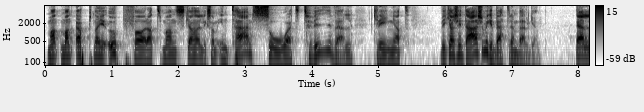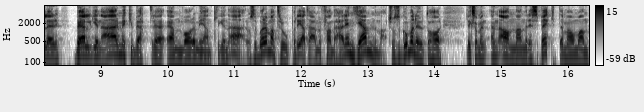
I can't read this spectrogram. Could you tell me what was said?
man, man öppnar ju upp för att man ska liksom internt så ett tvivel kring att vi kanske inte är så mycket bättre än Belgien. Eller Belgien är mycket bättre än vad de egentligen är. Och så börjar man tro på det, att äh, men fan, det här är en jämn match. Och så går man ut och har liksom en, en annan respekt än vad man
